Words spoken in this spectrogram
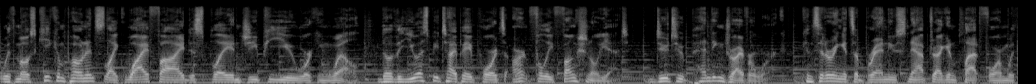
with most key components like Wi-Fi, display, and GPU working well, though the USB Type-A ports aren't fully functional yet, due to pending driver work. Considering it's a brand new Snapdragon platform with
